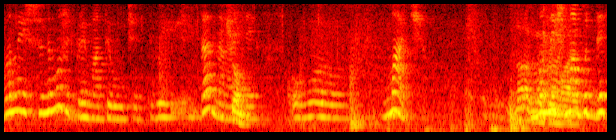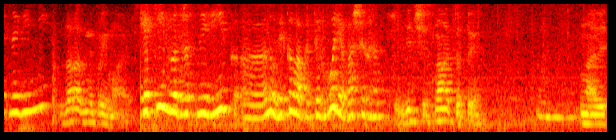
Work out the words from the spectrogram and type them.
Вони ж не можуть приймати участь. Ви да, наразі в, в матчах. Зараз не Вони ж, приймають. мабуть, десь на війні. Зараз не приймають. Який возрастний вік, е, ну, вікова категорія ваших гравців? Від 16 навіть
